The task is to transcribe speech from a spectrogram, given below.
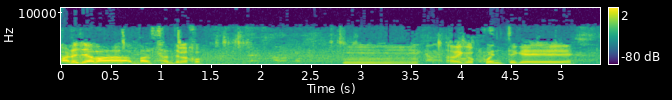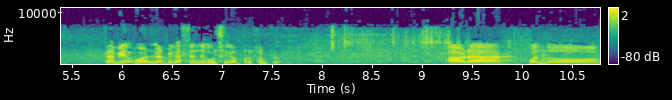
Ahora ya va bastante mejor. Mm, a ver que os cuente que cambia, bueno, la aplicación de música, por ejemplo. Ahora cuando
